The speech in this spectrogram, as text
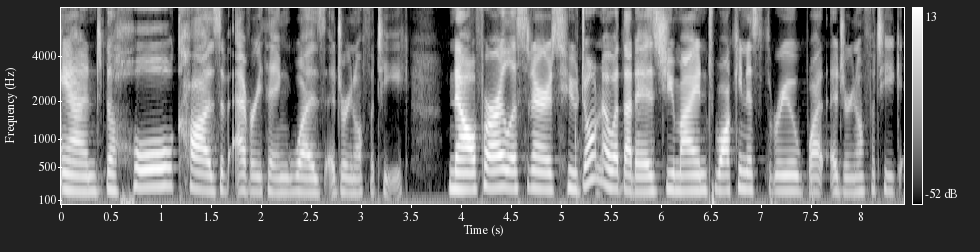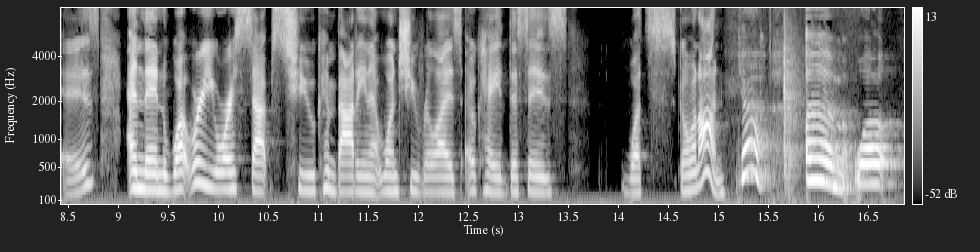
and the whole cause of everything was adrenal fatigue. Now, for our listeners who don't know what that is, do you mind walking us through what adrenal fatigue is? And then what were your steps to combating it once you realized, okay, this is what's going on? Yeah. Um, well,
